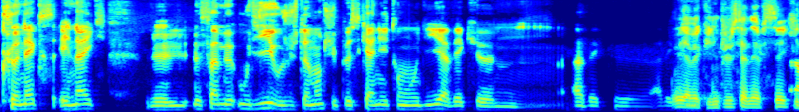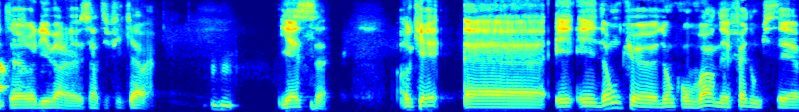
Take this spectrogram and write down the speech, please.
Clonex et Nike le, fameux hoodie où justement tu peux scanner ton hoodie avec avec, oui avec une puce NFC qui te relie vers le certificat. Ouais. Mhm. Yes. Ok. Euh, et, et, donc, euh, donc on voit en effet, donc c'est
